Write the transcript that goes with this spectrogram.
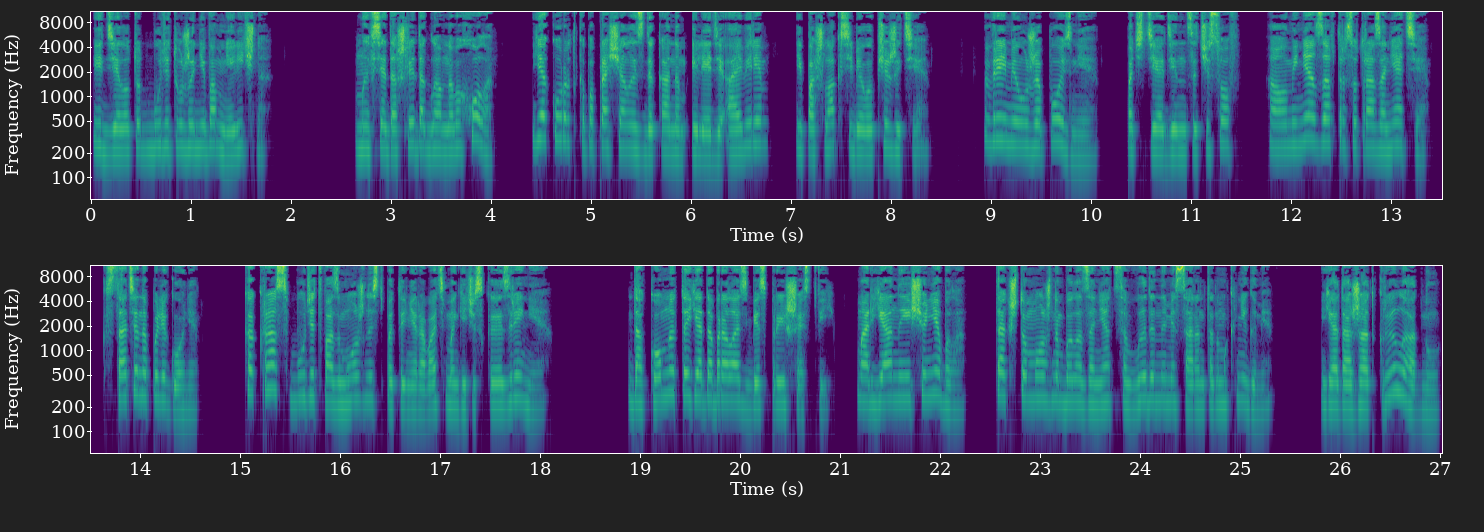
и дело тут будет уже не во мне лично. Мы все дошли до главного холла. Я коротко попрощалась с деканом и леди Айвери и пошла к себе в общежитие. Время уже позднее, почти одиннадцать часов, а у меня завтра с утра занятие, кстати, на полигоне. Как раз будет возможность потренировать магическое зрение. До комнаты я добралась без происшествий. Марьяны еще не было, так что можно было заняться выданными Сарантоном книгами. Я даже открыла одну,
